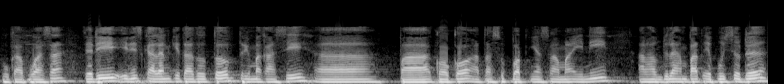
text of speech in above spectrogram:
buka puasa. Jadi ini sekalian kita tutup. Terima kasih uh, Pak Koko atas supportnya selama ini. Alhamdulillah empat episode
